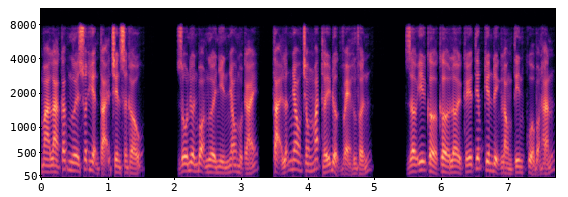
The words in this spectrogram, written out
mà là các ngươi xuất hiện tại trên sân khấu. Dỗ nương bọn người nhìn nhau một cái, tại lẫn nhau trong mắt thấy được vẻ hưng phấn. Giờ y cờ cờ lời kế tiếp kiên định lòng tin của bọn hắn,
